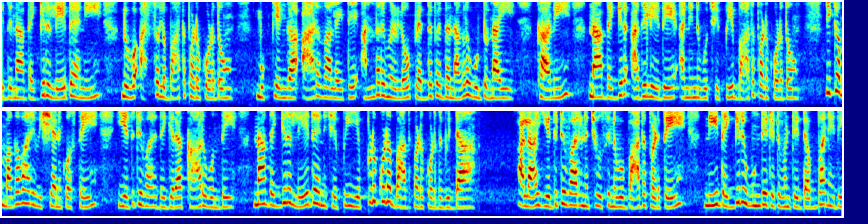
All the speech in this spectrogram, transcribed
ఇది నా దగ్గర లేదే అని నువ్వు అస్సలు బాధపడకూడదు. ముఖ్యంగా ఆడవాళ్ళైతే అందరి మెడలో పెద్ద పెద్ద నగలు ఉంటున్నాయి. కానీ నా దగ్గర అది లేదే అని నువ్వు చెప్పి బాధపడకూడదు. ఇక మగవారి విషయానికి వస్తే ఎదుటి వారి దగ్గర కారు ఉంది. నా దగ్గర లేదే అని చెప్పి ఎప్పుడు కూడా బాధపడకూడదు బిడ్డ. అలా ఎదుటివారిని చూసి నువ్వు బాధపడితే నీ దగ్గర ఉండేటటువంటి డబ్బు అనేది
